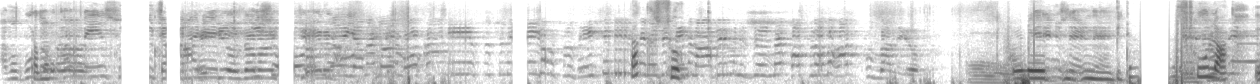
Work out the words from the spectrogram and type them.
Ama burada Tamam. Bey'in su. benim abimin üzerine hak kullanıyor. Evet, hmm, bir de suyla e,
